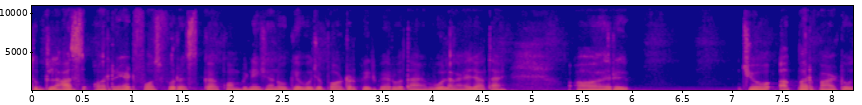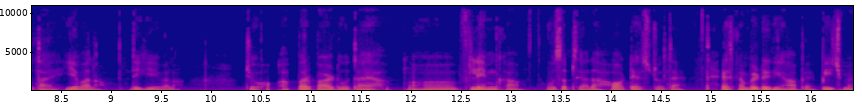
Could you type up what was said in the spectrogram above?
तो ग्लास और रेड फॉस्फोरस का कॉम्बिनेशन होकर वो जो पाउडर प्रिपेयर होता है, वो लगाया जाता है। और जो अपर पार्ट होता है, ये वाला, देखिए ये वाला, जो अपर पार्ट होता है फ्लेम का, वो सबसे ज़्यादा हॉटेस्ट होता है। एज़ कंपेयर टू यहाँ पे, बीच में।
